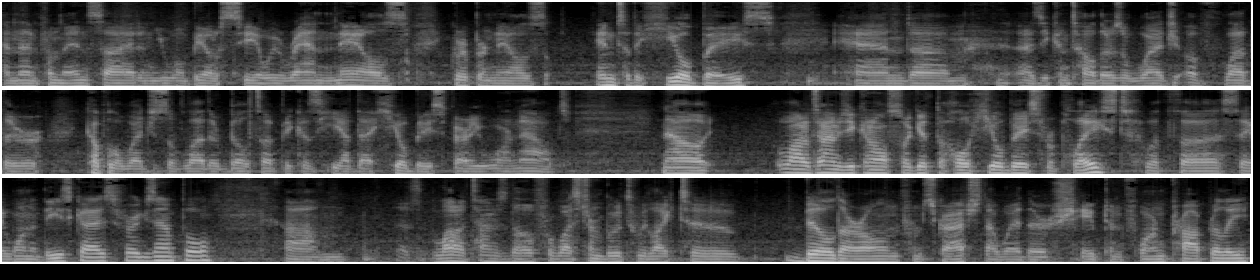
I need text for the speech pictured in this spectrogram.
and then from the inside, and you won't be able to see it, we ran nails, gripper nails, into the heel base, and um, as you can tell, there's a wedge of leather, a couple of wedges of leather built up because he had that heel base very worn out. Now, a lot of times you can also get the whole heel base replaced with, uh, say, one of these guys, for example. Um, a lot of times, though, for Western boots, we like to build our own from scratch. That way they're shaped and formed properly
